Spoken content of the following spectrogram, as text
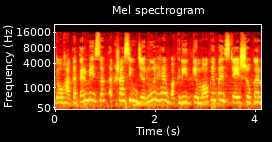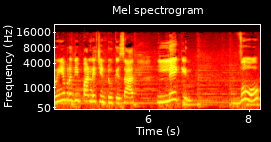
दोहा कतर में इस वक्त अक्षरा सिंह ज़रूर है, बकरीद के मौके पर स्टेज शो कर रही है प्रदीप पांडे चिंटू के साथ। लेकिन वो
